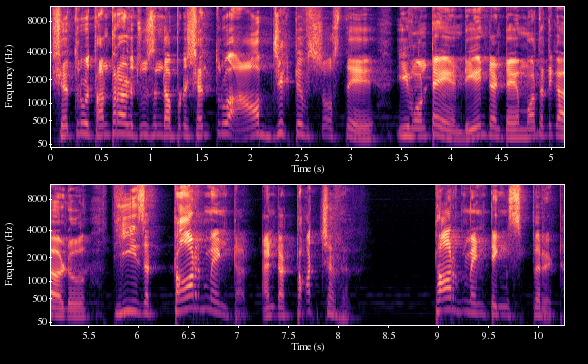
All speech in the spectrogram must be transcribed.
శత్రువు తంత్రాలు చూసినప్పుడు శత్రువు ఆబ్జెక్టివ్స్ చూస్తే ఇవి ఉంటాయండి. ఏంటంటే మొదటిగా వాడు he's a tormentor and a torturer tormenting spirit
